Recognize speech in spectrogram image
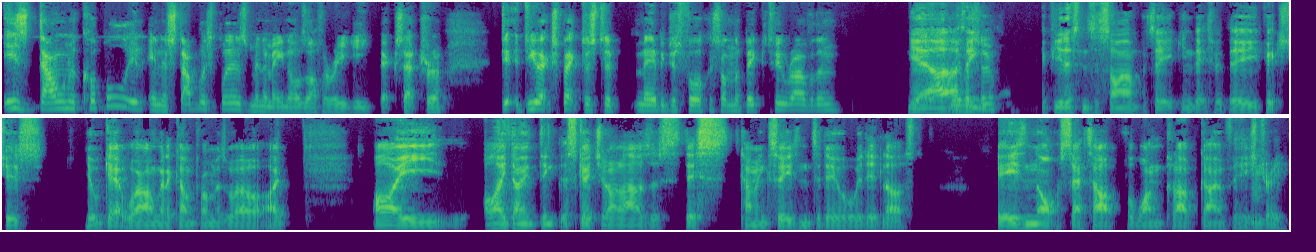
is down a couple in, in established players, Minamino's off Origi, etc. Do, do you expect us to maybe just focus on the big two rather than Yeah, I, think two? if you listen to Sion Fatigue Index with the fixtures, you'll get where I'm going to come from as well. I, I, I don't think the schedule allows us this coming season to do what we did last. It is not set up for one club going for history. Mm.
